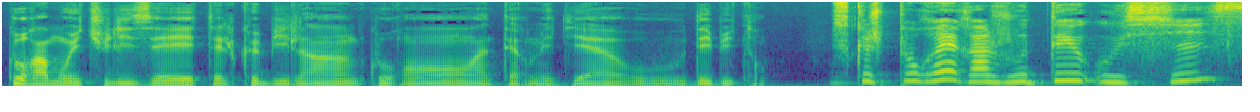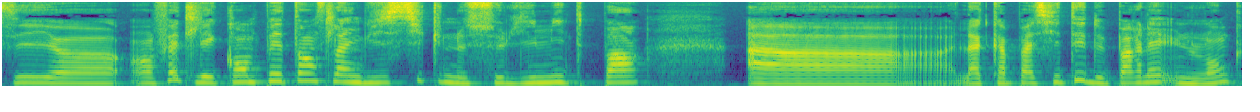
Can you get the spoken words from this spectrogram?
couramment utilisés tels que bilingue, courant, intermédiaire ou débutant. Ce que je pourrais rajouter aussi, c'est en fait les compétences linguistiques ne se limitent pas à la capacité de parler une langue,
